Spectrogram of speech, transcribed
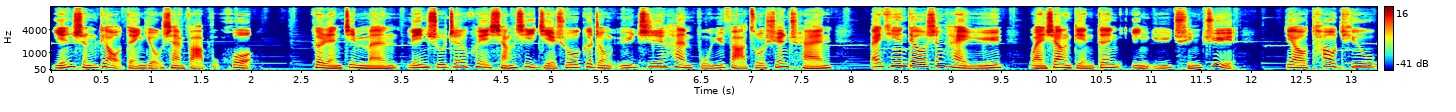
盐绳钓等友善法捕获。客人进门，林淑珍会详细解说各种鱼只和捕鱼法做宣传。白天钓深海鱼，晚上点灯引鱼群聚，钓套 Q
